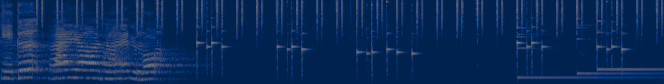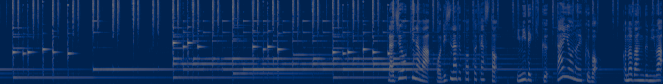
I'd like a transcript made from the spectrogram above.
聞く太陽のエクボラジオ沖縄オリジナルポッドキャスト耳で聞く太陽のエクボ。この番組は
